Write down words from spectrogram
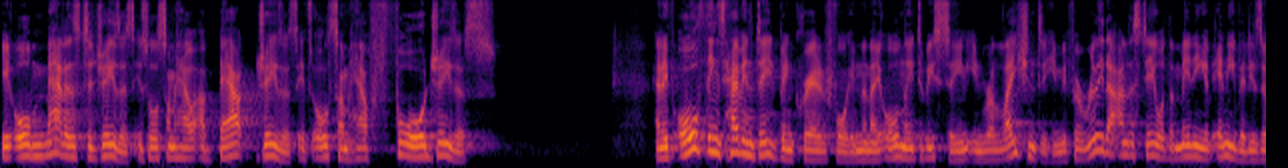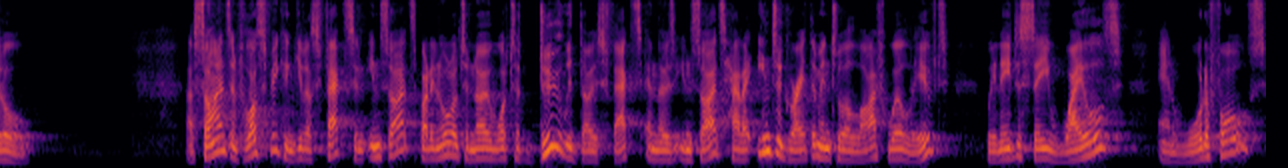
it all matters to Jesus. It's all somehow about Jesus. It's all somehow for Jesus. And if all things have indeed been created for him, then they all need to be seen in relation to him if we're really to understand what the meaning of any of it is at all. Uh, science and philosophy can give us facts and insights, but in order to know what to do with those facts and those insights, how to integrate them into a life well lived, we need to see whales and waterfalls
